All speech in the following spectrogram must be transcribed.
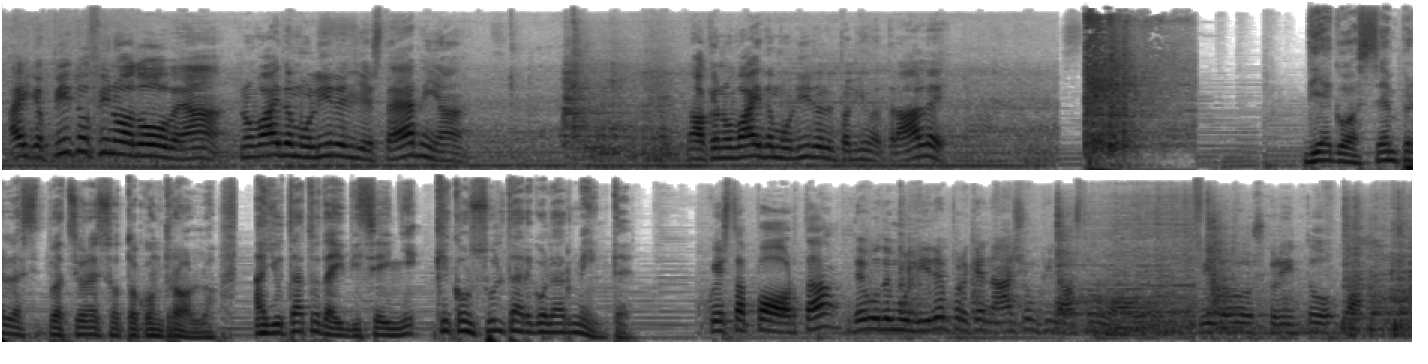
hai capito fino a dove? Eh? Non vai a demolire gli esterni? Eh? No, che non vai a demolire il perimetrale? Diego ha sempre la situazione sotto controllo, aiutato dai disegni che consulta regolarmente. Questa porta devo demolire perché nasce un pilastro nuovo. Qui dove ho scritto no.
